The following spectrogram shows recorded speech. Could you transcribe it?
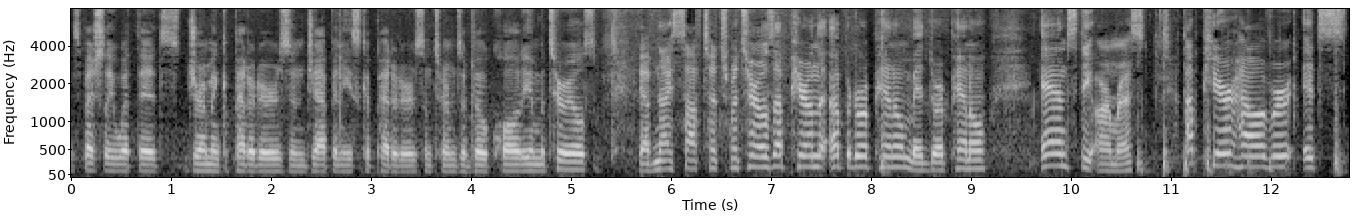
especially with its German competitors and Japanese competitors in terms of build quality and materials. You have nice soft touch materials up here on the upper door panel, mid door panel, and the armrest. Up here, however, it's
